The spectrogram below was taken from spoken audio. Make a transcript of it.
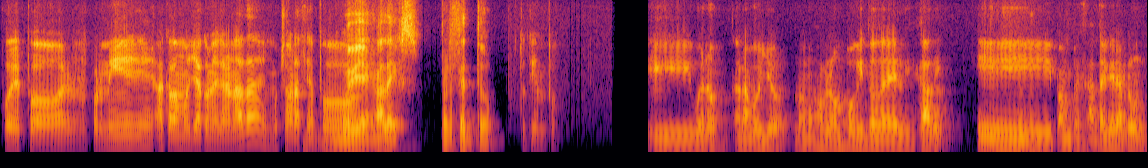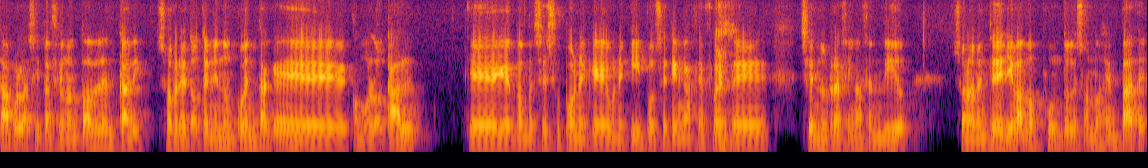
Pues por, por mí acabamos ya con el Granada. Muchas gracias por. Muy bien, Alex. Perfecto. Tu tiempo. Y bueno, ahora voy yo. Vamos a hablar un poquito del Cádiz. Y para empezar, te quería preguntar por la situación actual del Cádiz, sobre todo teniendo en cuenta que como local que es donde se supone que un equipo se tiene que hacer fuerte siendo un recién ascendido, solamente lleva dos puntos, que son dos empates.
